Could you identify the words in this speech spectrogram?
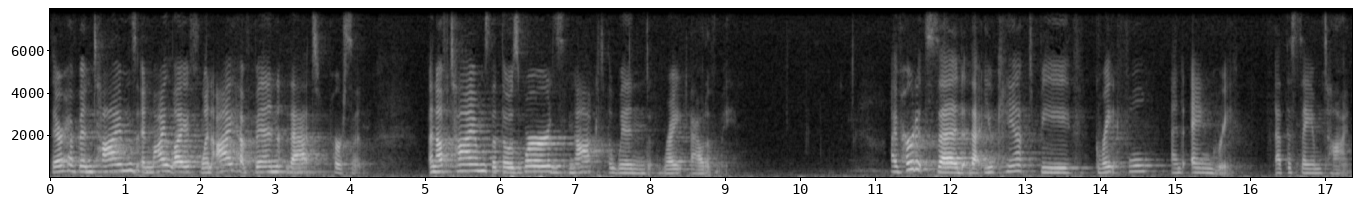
There have been times in my life when I have been that person. Enough times that those words knocked the wind right out of me. I've heard it said that you can't be grateful and angry at the same time.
